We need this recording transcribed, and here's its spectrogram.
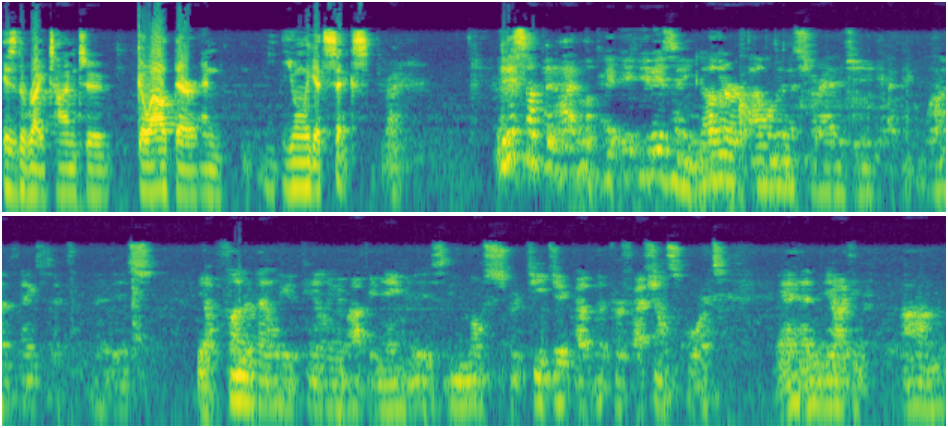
is the right time to go out there, and you only get six. Right. It is something. I look. It, it is another element of strategy. I think one of the things that, that is, you know, fundamentally appealing about the game is the most strategic of the professional sports, and you know, I think um,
